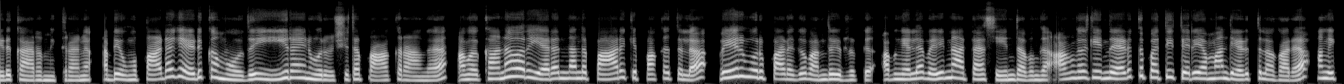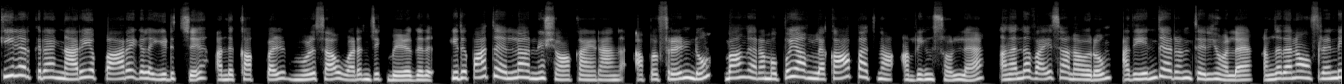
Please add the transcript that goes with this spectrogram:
எடுக்க ஆரம்பிக்கிறாங்க. அப்படி அவங்க படகை எடுக்கும் போது ஹீரோயின் ஒரு விஷயத்த பாக்குறாங்க. அவங்க கணவர் இறந்த அந்த பாறைக்கு பக்கத்துல வேறு ஒரு படகு வந்துகிட்டு இருக்கு அவங்க எல்லாம் வெளிநாட்டா சேர்ந்தவங்க. அவங்களுக்கு இந்த இடத்த பத்தி தெரியாம அந்த இடத்துல வர அங்க கீழே இருக்கிற நிறைய பாறைகளை இடிச்சு அந்த கப்பல் முழுசா உடஞ்சி விழுகுது. இதை பார்த்து எல்லாருமே ஷாக் ஆயிடுறாங்க அப்ப ஃப்ரெண்டும் வாங்க நம்ம போய் அவங்கள காப்பாத்தலாம் அப்படின்னு சொல்ல அங்க அந்த வயசானவரும் அது எந்த இடம்னு தெரியும்ல அங்கதானே உன் ஃப்ரெண்டு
